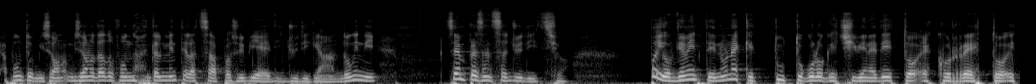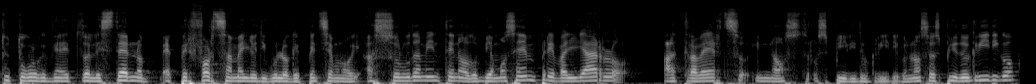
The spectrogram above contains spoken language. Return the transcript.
appunto mi sono, mi sono dato fondamentalmente la zappa sui piedi giudicando, quindi sempre senza giudizio. Poi ovviamente non è che tutto quello che ci viene detto è corretto e tutto quello che viene detto dall'esterno è per forza meglio di quello che pensiamo noi, assolutamente no, dobbiamo sempre vagliarlo attraverso il nostro spirito critico. Il nostro spirito critico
